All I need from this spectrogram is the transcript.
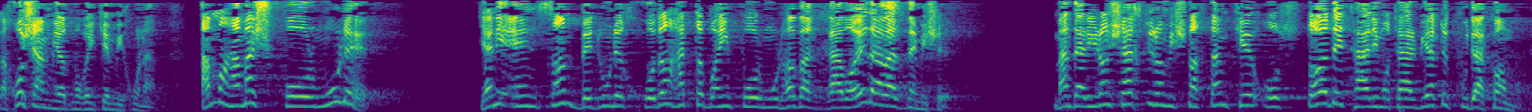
و خوشم میاد موقعی که می‌خونم. اما همش فرموله. یعنی انسان بدون خدا حتی با این فرمول ها و قواعد عوض نمیشه. من در ایران شخصی را میشناختم که استاد تعلیم و تربیت کودکان بود.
